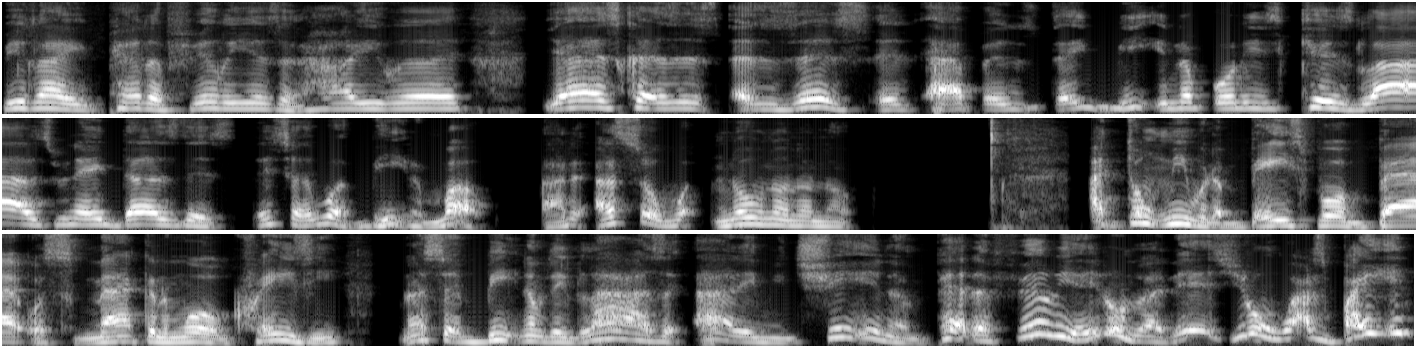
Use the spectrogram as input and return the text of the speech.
be like pedophilias in Hollywood. Yes, because it's as this. It happens. They beating up on these kids' lives when they does this. They said, what, beating them up? I, I saw what? No, no, no, no. I don't mean with a baseball bat or smacking them all crazy. When I said beating up their lives, like, ah, they be treating them pedophilia. You don't know what that is. You don't watch biting.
